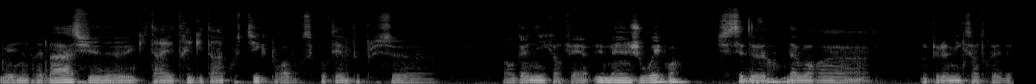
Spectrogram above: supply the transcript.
il y a une vraie basse, une guitare électrique, guitare acoustique pour avoir ce côté un peu plus organique, enfin humain joué. quoi. J'essaie d'avoir un peu le mix entre les deux.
